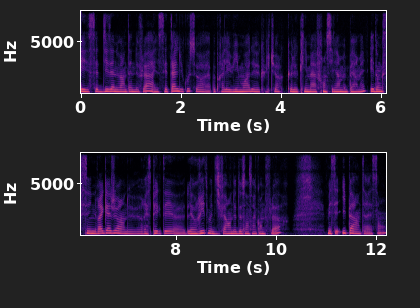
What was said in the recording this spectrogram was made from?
Et cette dizaine, vingtaine de fleurs, elle s'étale du coup sur à peu près les huit mois de culture que le climat francilien me permet. Et donc c'est une vraie gageure hein, de respecter euh, le rythme différent de 250 fleurs. Mais c'est hyper intéressant.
